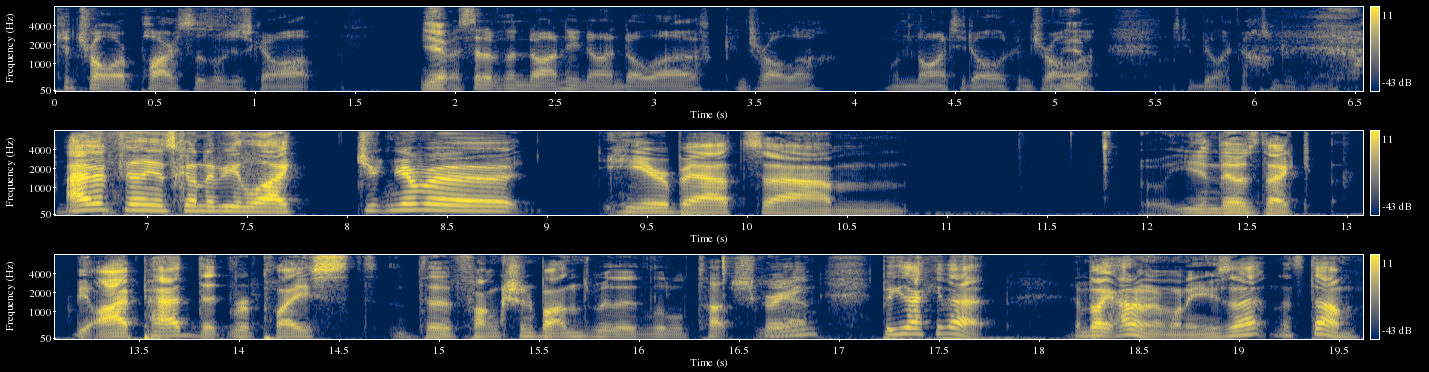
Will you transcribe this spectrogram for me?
controller prices will just go up. Yep. So instead of the ninety nine dollar controller or ninety dollar controller, Yep. it's gonna be like a hundred. I have a feeling it's going to be like. Do you remember hear about um, you know there was like the iPad that replaced the function buttons with a little touch screen? Yeah. Be exactly that. I'm like, I don't want to use that. That's dumb.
